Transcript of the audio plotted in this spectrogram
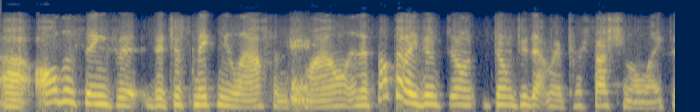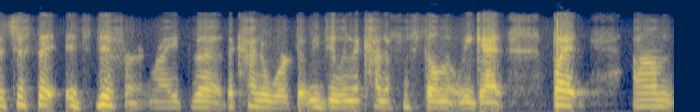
uh, all the things that, that just make me laugh and smile. And it's not that I don't, don't don't do that in my professional life. It's just that it's different, right? The the kind of work that we do and the kind of fulfillment we get. But um,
